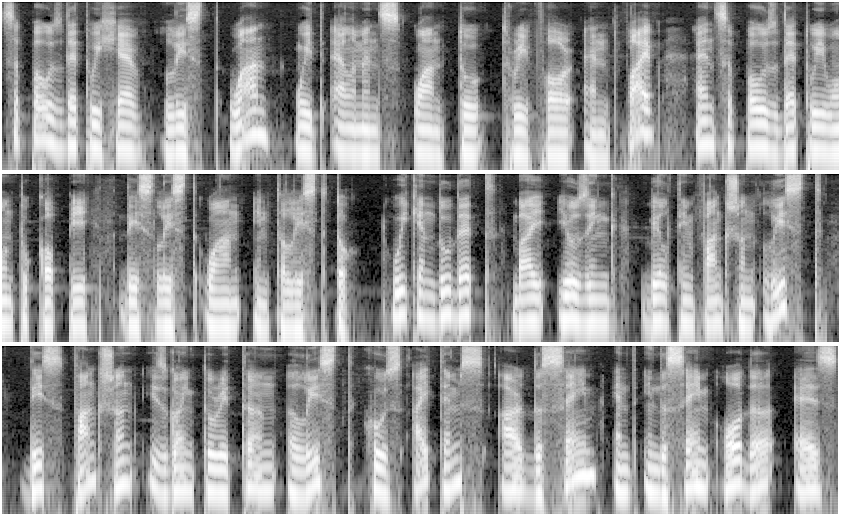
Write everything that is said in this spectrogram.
Suppose that we have list 1 with elements 1, 2, 3, 4 and 5 and suppose that we want to copy this list 1 into list 2. We can do that by using built-in function list this function is going to return a list whose items are the same and in the same order as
